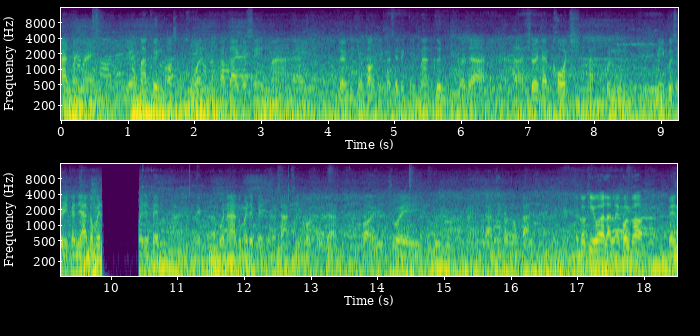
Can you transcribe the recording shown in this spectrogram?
งานใหม่ ๆ เยอะมากขึ้นพอสมควรนะครับได้เกษตรมาได้เรื่องที่เกี่ยวข้องเกี่ยวกับเศรษฐกิจมากขึ้น ก็จะช่วยกันโค้ชครับคุณมีคุณสรีกัญญาก็ไม่ได้ไม่ได้เป็นเด็กหัวหน้าก็ไม่ได้เป็นสามสี่คนคงจะคอยช่วยดูอยู่ ตามที่เขาต้องการ แล้วก็คิดว่าหลาย ๆ คนก็เป็น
